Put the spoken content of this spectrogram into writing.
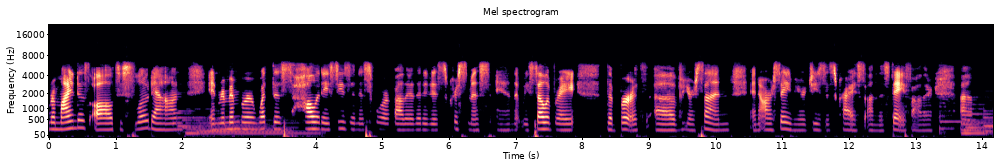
remind us all to slow down and remember what this holiday season is for, Father, that it is Christmas and that we celebrate the birth of your Son and our Savior, Jesus Christ, on this day, Father. Um,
